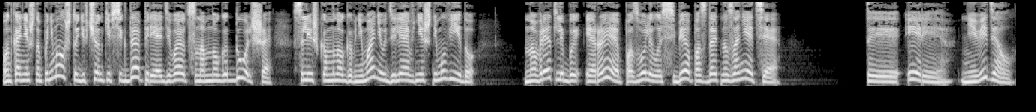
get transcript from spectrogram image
Он, конечно, понимал, что девчонки всегда переодеваются намного дольше, слишком много внимания уделяя внешнему виду, но вряд ли бы Эрея позволила себе опоздать на занятия. «Ты Эрия не видел?»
